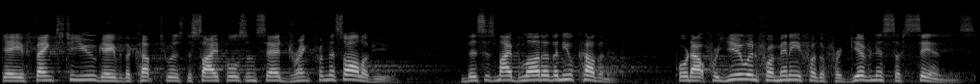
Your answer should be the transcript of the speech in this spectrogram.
gave thanks to you, gave the cup to his disciples, and said, Drink from this, all of you. This is my blood of the new covenant, poured out for you and for many for the forgiveness of sins.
